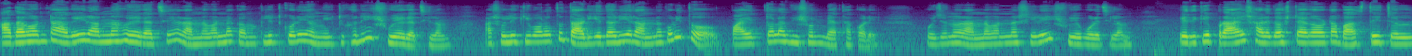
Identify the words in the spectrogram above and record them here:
আধা ঘণ্টা আগেই রান্না হয়ে গেছে। রান্না বান্না কমপ্লিট করেই আমি একটুখানি শুয়ে গেছিলাম। আসলে কি বলো তো দাঁড়িয়ে দাঁড়িয়ে রান্না করি তো, পায়ের তলা ভীষণ ব্যথা করে। ওই জন্য রান্নাবান্না সেরেই শুয়ে পড়েছিলাম। এদিকে প্রায় সাড়ে দশটা এগারোটা বাজতেই চলল।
